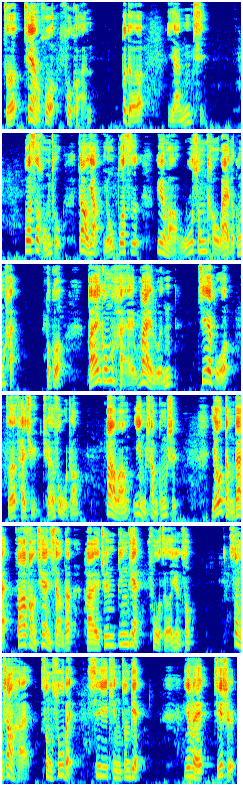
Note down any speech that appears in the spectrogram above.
则见货付款，不得延起。波斯红土照样由波斯运往吴淞口外的公海，不过白公海外轮接驳则采取全副武装，霸王硬上攻势。由等待发放欠饷的海军兵舰负责运送，送上海、送苏北，悉听尊便。因为即使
